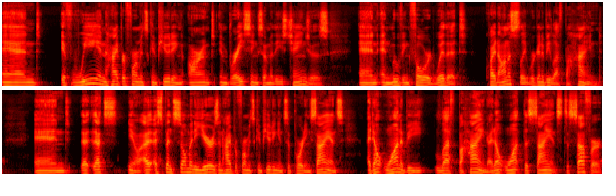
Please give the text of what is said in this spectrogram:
And if we in high performance computing aren't embracing some of these changes and, and moving forward with it, quite honestly, we're going to be left behind. And that, that's, you know, I, I spent so many years in high performance computing and supporting science I don't want to be left behind. I don't want the science to suffer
